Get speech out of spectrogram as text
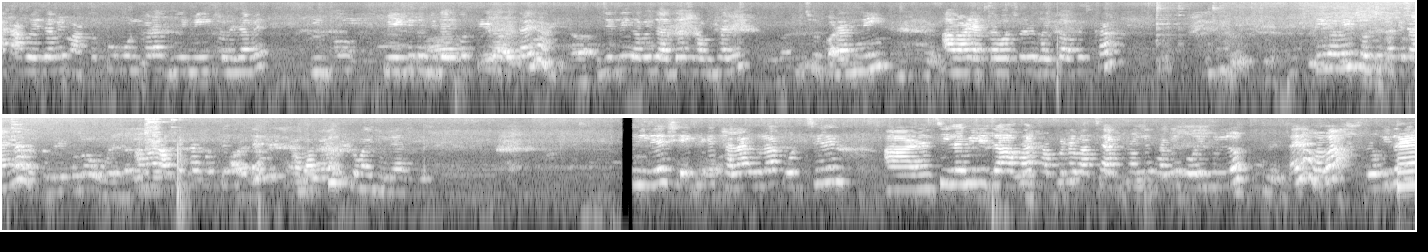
একা হয়ে যাবে মা তো খুব মন খারাপ, দুই মেয়েই চলে যাবে। কিন্তু মেয়েকে তো বিদায় করতেই হবে তাই না? যেতেই হবে যার যার সংসারে কিছু করার নেই। আবার একটা বছরের হয়তো অপেক্ষা। এইভাবেই চলতে থাকে তাই না? আমার অপেক্ষা করতে করতে আমার খুব সময় চলে আসবে। মিলে সেই থেকে খেলাধুলা করছে আর চিলামিলি যা হয় সবকটা বাচ্চা একসঙ্গে থাকে হই হুল্লো তাই না বাবা? রবি দাদা।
